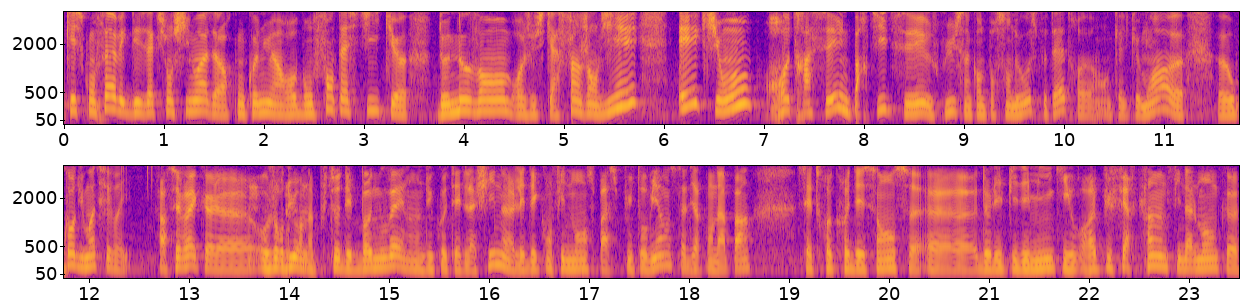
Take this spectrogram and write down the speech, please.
qu'est-ce qu'on fait avec des actions chinoises alors qu'on connu un rebond fantastique de novembre jusqu'à fin janvier et qui ont retracé une partie de ces, plus, 50% de hausse peut-être en quelques mois au cours du mois de février? Alors c'est vrai qu'aujourd'hui on a plutôt des bonnes nouvelles hein, du côté de la Chine. Les déconfinements se passent plutôt bien, c'est-à-dire qu'on n'a pas cette recrudescence euh, de l'épidémie qui aurait pu faire craindre finalement que,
